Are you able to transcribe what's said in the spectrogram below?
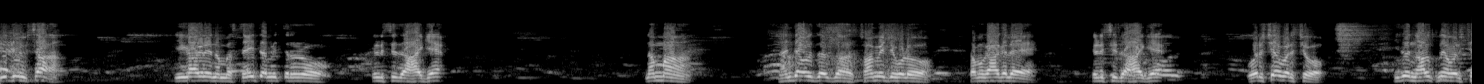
ಈ ದಿವಸ ಈಗಾಗಲೇ ನಮ್ಮ ಸ್ನೇಹಿತ ಮಿತ್ರರು ತಿಳಿಸಿದ ಹಾಗೆ ನಮ್ಮ ನಂಜಾವುದ ಸ್ವಾಮೀಜಿಗಳು ತಮಗಾಗಲೇ ತಿಳಿಸಿದ ಹಾಗೆ ವರ್ಷ ವರ್ಷ ಇದು ನಾಲ್ಕನೇ ವರ್ಷ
